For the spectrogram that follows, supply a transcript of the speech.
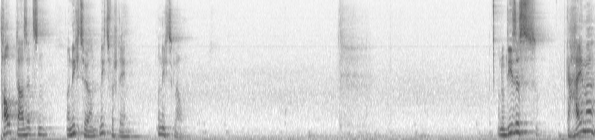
taub dasitzen und nichts hören, nichts verstehen und nichts glauben. Und um dieses geheime,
